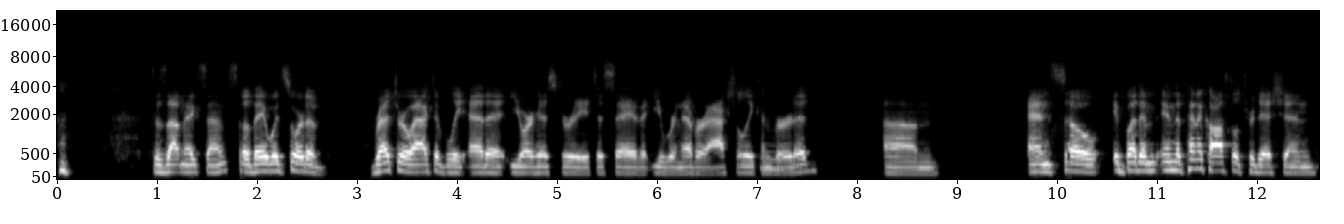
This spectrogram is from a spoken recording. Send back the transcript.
Does that make sense? So they would sort of retroactively edit your history to say that you were never actually mm. converted. Mm. Um, and so, but in, in, the Pentecostal tradition,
